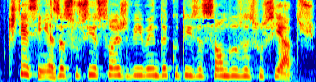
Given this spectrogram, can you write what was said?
Porque isto é assim, as associações vivem da cotização dos associados.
